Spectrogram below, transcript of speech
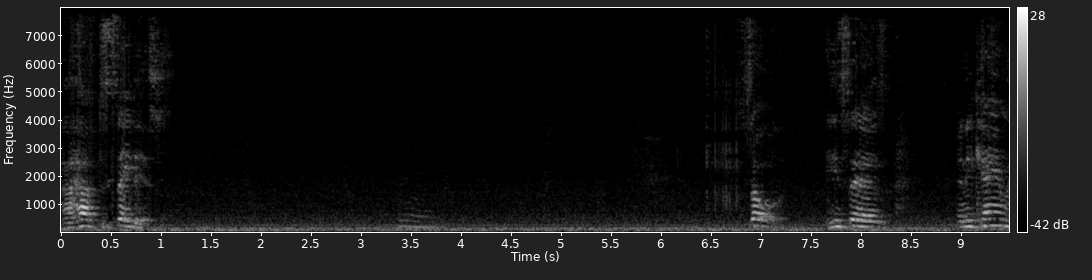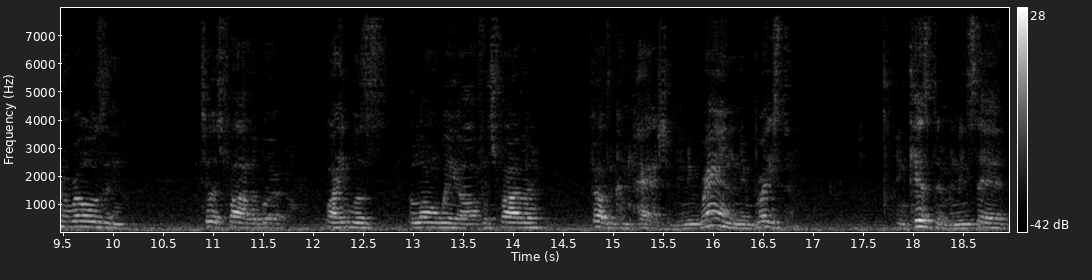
I have to say this. So he says, and he came and rose and to his father, but while he was a long way off, his father felt the compassion, and he ran and embraced him and kissed him, and he said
